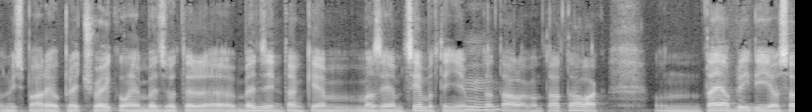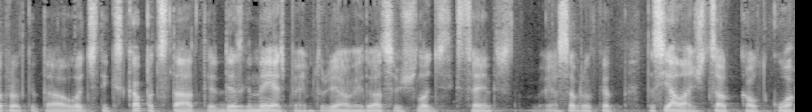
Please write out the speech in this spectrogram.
un vispārējo preču veikaliem, beidzot ar eh, benzīna tankiem, maziem ciematiņiem mm. un tā mm. tālāk. Un tā tālāk. Un tajā brīdī jau saprot, ka tā loģistikas kapacitāte ir diezgan neiespējama. Tur jāveido atsevišķs loģistikas centrs. Jāsaprot, ka tas jālaiž caur kaut ko.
